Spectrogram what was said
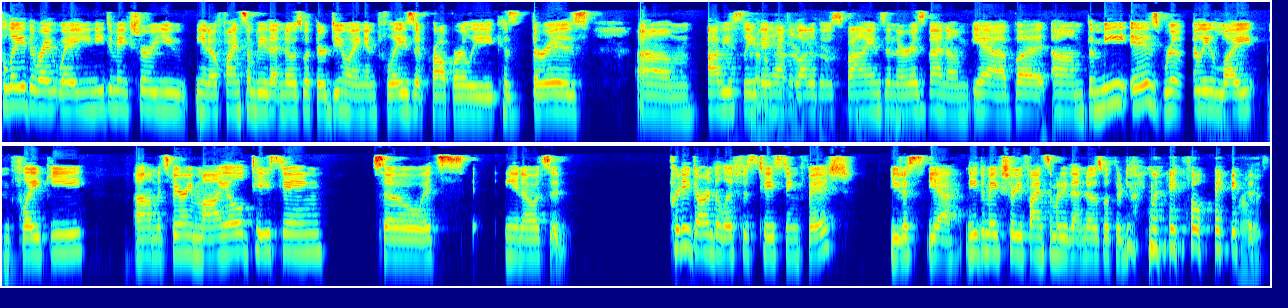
filleted the right way. You need to make sure you, you know, find somebody that knows what they're doing and fillets it properly because there is, um, obviously they have a lot of those spines and there is venom. Yeah. But, um, the meat is really light and flaky. Um, it's very mild tasting. So it's, you know, it's a pretty darn delicious tasting fish. You just, yeah, need to make sure you find somebody that knows what they're doing when they fillet it. Right.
